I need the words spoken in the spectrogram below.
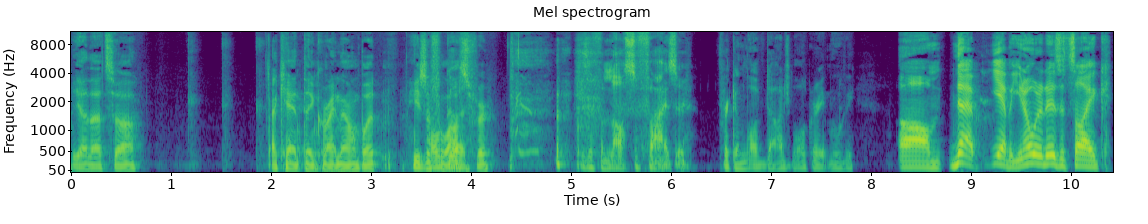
Yeah, that's uh I can't think right now, but he's a good. philosopher. He's a philosophizer. Freaking love Dodgeball. Great movie. Um, nah, yeah, but you know what it is? It's like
